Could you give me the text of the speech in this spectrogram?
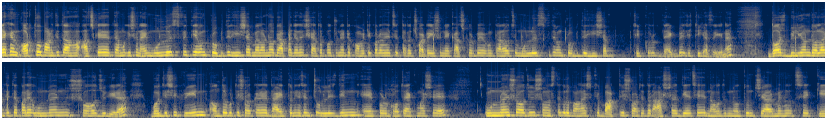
দেখেন, অর্থ বাণিজ্য আজকে তেমন কিছু নাই। মূল্যস্ফীতি এবং প্রবৃদ্ধির হিসাব মেলানো হবে। আপনারা জানেন, শ্বেতপত্র নিয়ে একটা কমিটি করা হয়েছে। তারা ছয়টা ইস্যু নিয়ে কাজ করবে এবং তারা হচ্ছে মূল্যস্ফীতি এবং প্রবৃদ্ধির হিসাব ঠিক করে দেখবে যে ঠিক আছে কিনা। দশ বিলিয়ন ডলার দিতে পারে উন্নয়ন সহযোগীরা। বৈদেশিক ঋণ অন্তর্বর্তী সরকারের দায়িত্ব নিয়েছেন চল্লিশ দিন। এরপর গত এক মাসে উন্নয়ন সহযোগী সংস্থাগুলো বাংলাদেশকে বাড়তি সচেতন আশ্বাস দিয়েছে। নগদের নতুন চেয়ারম্যান হচ্ছে কে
